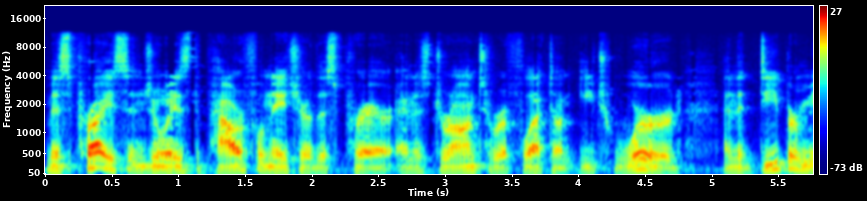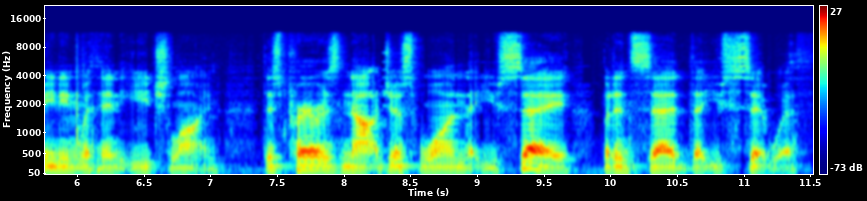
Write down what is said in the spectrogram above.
Miss Price enjoys the powerful nature of this prayer and is drawn to reflect on each word and the deeper meaning within each line. This prayer is not just one that you say, but instead that you sit with.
